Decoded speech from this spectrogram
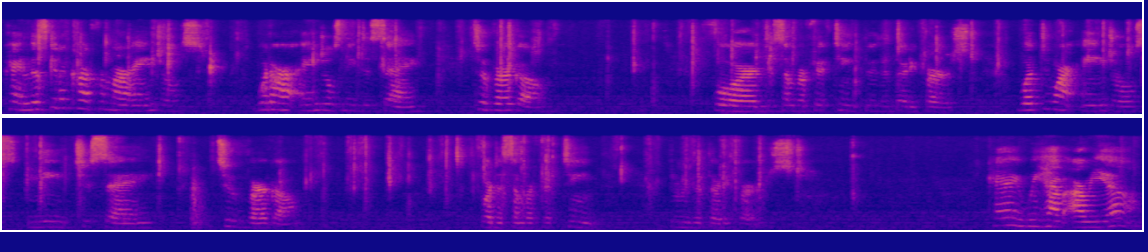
Okay, let's get a card from our angels. What do our angels need to say to Virgo for December 15th through the 31st? What do our angels need to say to Virgo for December 15th through the 31st? Okay, we have Ariel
